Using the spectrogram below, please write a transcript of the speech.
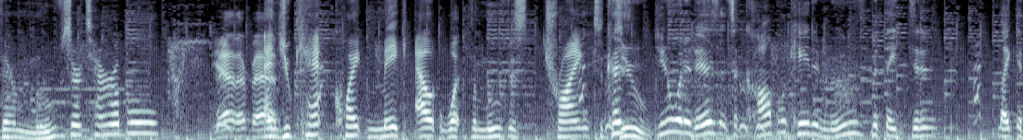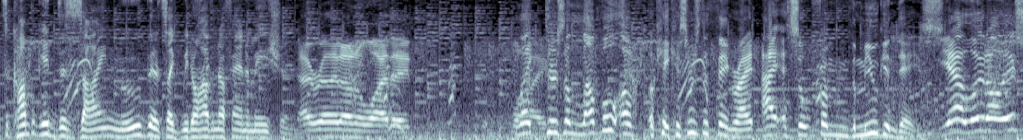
Their moves are terrible, Yeah, they're bad. and you can't quite make out what the move is trying to Because do. do you know what it is? It's a complicated move, but they didn't. Like, it's a complicated design move, but it's like we don't have enough animation. I really don't know why they. why. Like, there's a level of okay, because here's the thing, right? I so from the Mugen days, Yeah, look at all this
